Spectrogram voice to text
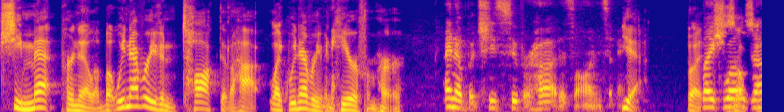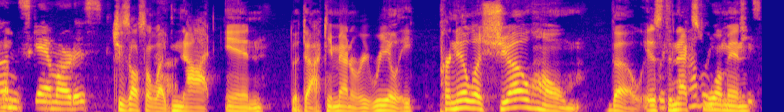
she met Pernilla, but we never even talked to the hot. Like we never even hear from her. I know, but she's super hot. Is all I'm saying. Yeah, but like well done, like- scam artist. she's also like not in the documentary, really. Pernilla Sjöholm, though, is Which the next woman She's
